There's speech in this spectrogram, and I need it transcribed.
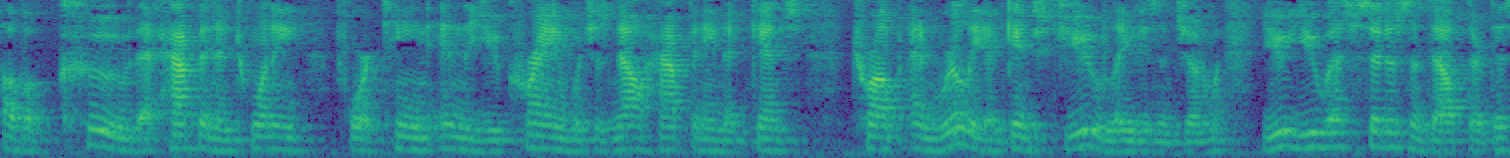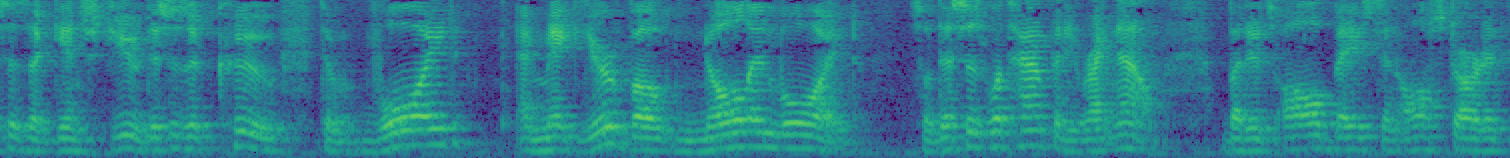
of a coup that happened in 2014 in the Ukraine, which is now happening against Trump and really against you, ladies and gentlemen, you U.S. citizens out there, this is against you. This is a coup to void and make your vote null and void. So this is what's happening right now. But it's all based and all started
